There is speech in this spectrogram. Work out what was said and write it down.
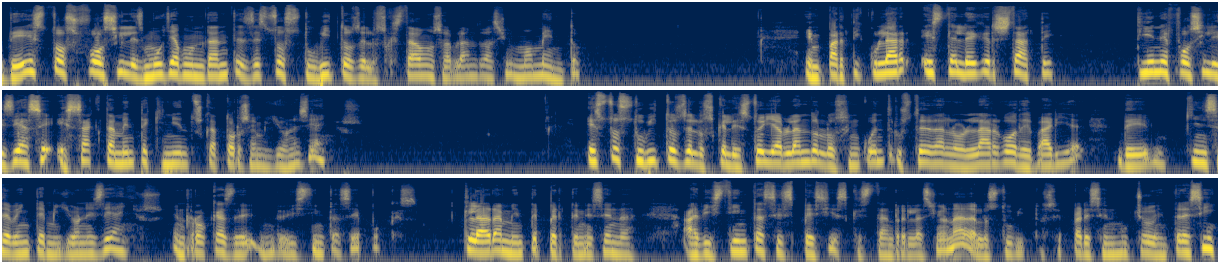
de estos fósiles muy abundantes, de estos tubitos de los que estábamos hablando hace un momento. En particular, este Legerstatte tiene fósiles de hace exactamente 514 millones de años. Estos tubitos de los que le estoy hablando los encuentra usted a lo largo de, de 15 20 millones de años en rocas de, distintas épocas. Claramente pertenecen a, distintas especies que están relacionadas. Los túbitos se parecen mucho entre sí,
